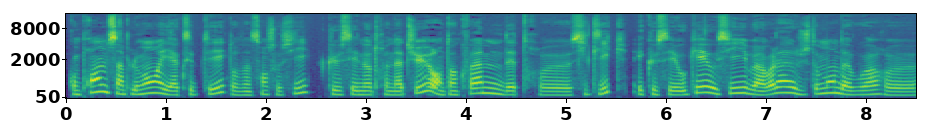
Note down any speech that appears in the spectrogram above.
comprendre simplement et accepter, dans un sens aussi, que c'est notre nature en tant que femme d'être euh, cyclique et que c'est ok aussi, ben voilà, justement d'avoir euh,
